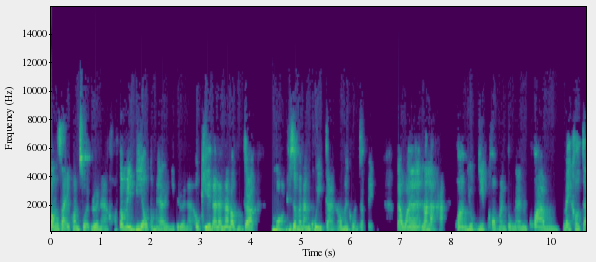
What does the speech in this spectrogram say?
ต้องใส่ความสวยไปด้วยนะ ต้องไม่เบี้ยวต้องไม่อะไรอย่างนี้ไปด้วยนะ โอเคดังนั้นน่ะเราถึงจะเหมาะที่จะมานั่งคุยกันว่ามันควรจะเป็น แต่ว่านั่นแหละค่ะ ความยุบยิบของมันตรงนั้น ความไม่เข้าใจ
